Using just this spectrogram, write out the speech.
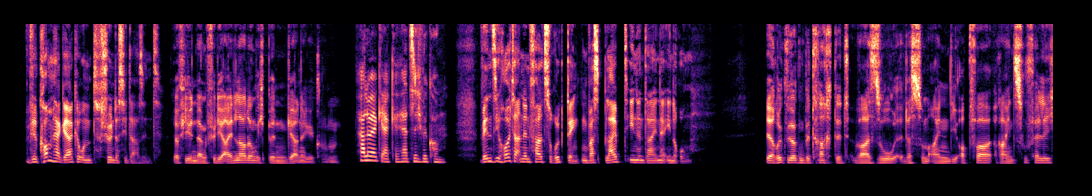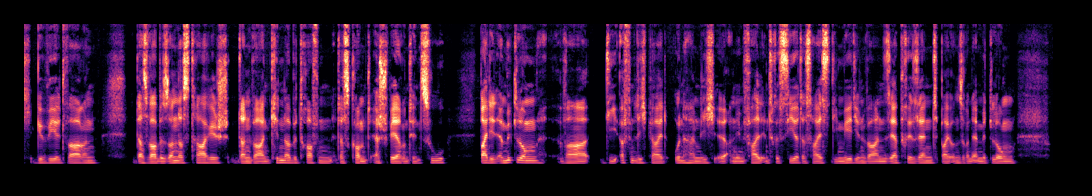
Willkommen, Herr Gerke, und schön, dass Sie da sind. Ja, vielen Dank für die Einladung. Ich bin gerne gekommen. Hallo, Herr Gerke, herzlich willkommen. Wenn Sie heute an den Fall zurückdenken, was bleibt Ihnen da in Erinnerung? Ja, rückwirkend betrachtet war es so, dass zum einen die Opfer rein zufällig gewählt waren. Das war besonders tragisch. Dann waren Kinder betroffen. Das kommt erschwerend hinzu. Bei den Ermittlungen war die Öffentlichkeit unheimlich äh, an dem Fall interessiert. Das heißt, die Medien waren sehr präsent bei unseren Ermittlungen.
